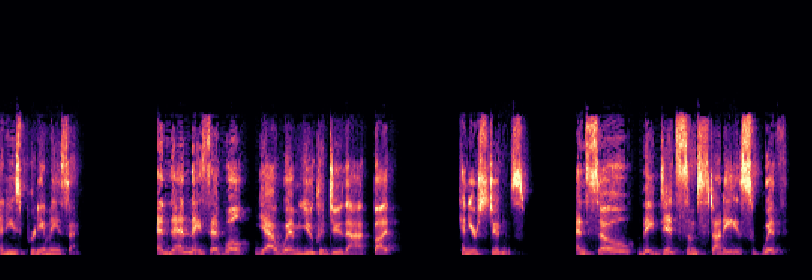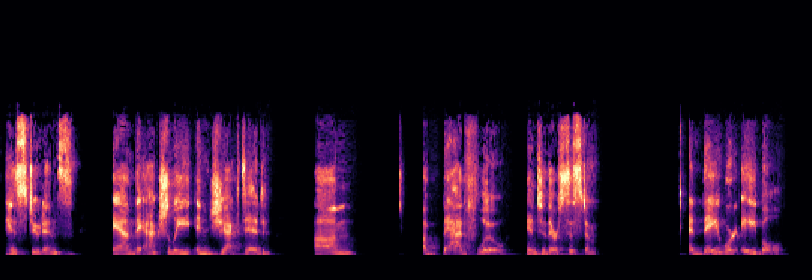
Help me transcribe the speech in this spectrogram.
And he's pretty amazing. And then they said, well, yeah, Wim, you could do that, but can your students? And so they did some studies with his students, and they actually injected um, a bad flu into their system. And they were able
